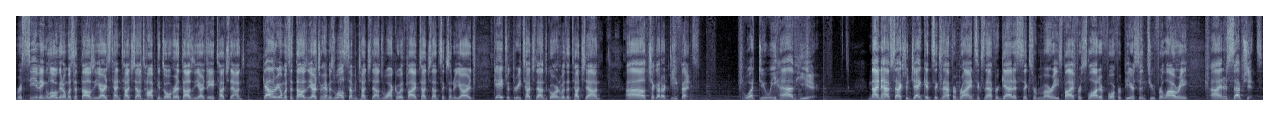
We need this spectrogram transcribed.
Receiving, Logan, almost 1,000 yards, 10 touchdowns. Hopkins, over 1,000 yards, 8 touchdowns. Gallery, almost 1,000 yards for him as well, 7 touchdowns. Walker with 5 touchdowns, 600 yards. Gates with three touchdowns. Gordon with a touchdown. Uh, let's check out our defense. What do we have here? Nine and a half sacks for Jenkins, six and a half for Bryant, six and a half for Gaddis, six for Murray, five for Slaughter, four for Pearson, two for Lowry. Uh, interceptions.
